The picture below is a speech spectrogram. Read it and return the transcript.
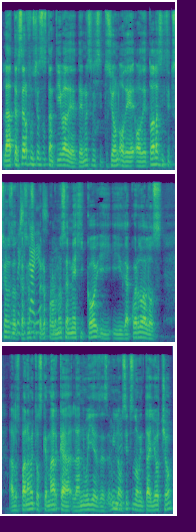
la tercera función sustantiva de, de nuestra institución o de, o de todas las instituciones de educación superior, por lo menos en México, y, y de acuerdo a los, a los parámetros que marca la NUYES desde 1998,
